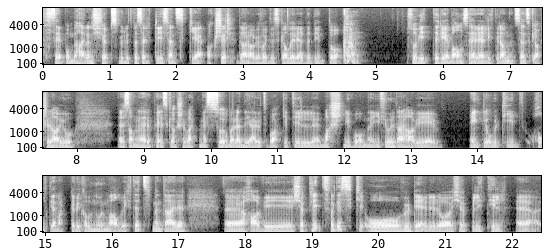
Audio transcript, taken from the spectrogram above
se på om det her er en kjøpsmulighet, spesielt i svenske aksjer. Der har vi faktisk allerede begynt å så vidt rebalansere litt. Svenske aksjer har jo eh, sammen med europeiske aksjer vært mest sårbare. De er jo tilbake til marsnivåene i fjor. Der har vi egentlig over tid holdt igjen vært det vi kaller normalvektet. Men der har vi kjøpt litt, faktisk, og vurderer å kjøpe litt til. Uh,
